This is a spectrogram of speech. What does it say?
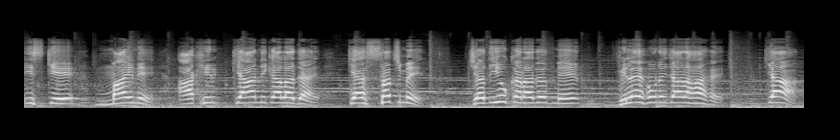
इसके मायने आखिर क्या निकाला जाए? क्या सच में जदयू का राजद में विलय होने जा रहा है? क्या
